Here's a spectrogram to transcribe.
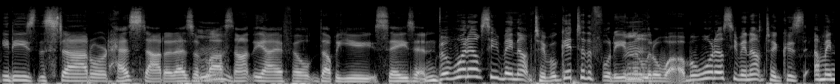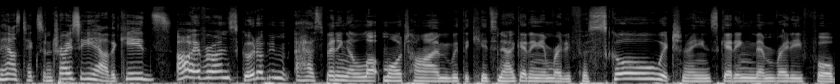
It is the start, or it has started as of last mm. night, the AFLW season. But what else have you been up to? We'll get to the footy in a mm. little while. But what else have you been up to? Because, I mean, how's Tex and Tracy? How are the kids? Oh, everyone's good. I've been uh, spending a lot more time with the kids now, getting them ready for school, which means getting them ready for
